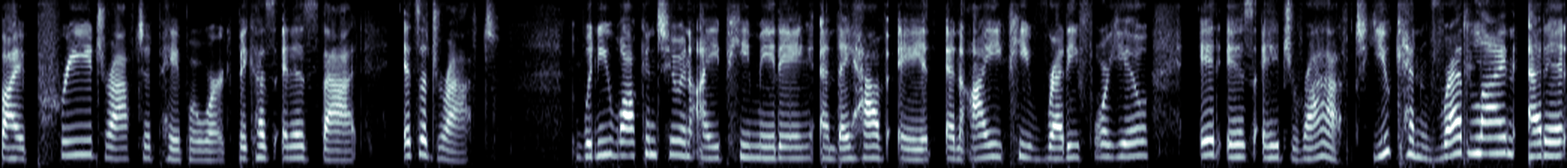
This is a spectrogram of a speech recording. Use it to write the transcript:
by pre drafted paperwork because it is that it's a draft when you walk into an IEP meeting and they have a an IEP ready for you, it is a draft. You can redline, edit,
